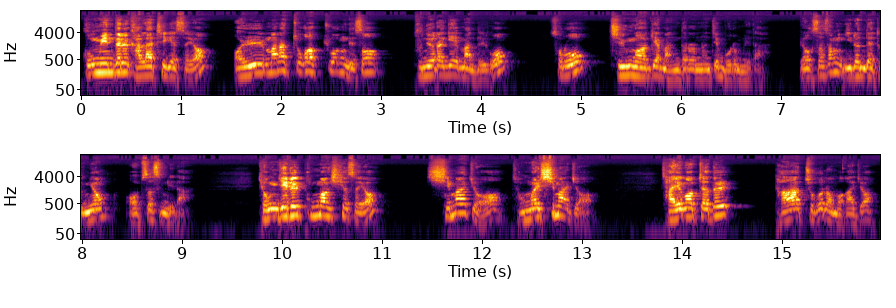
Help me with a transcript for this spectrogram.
국민들을 갈라치겠어요? 얼마나 쪼각쪼각 내서 분열하게 만들고 서로 증오하게 만들었는지 모릅니다. 역사상 이런 대통령 없었습니다. 경제를 폭망시켜서요, 심하죠. 정말 심하죠. 자영업자들 다 죽어 넘어가죠.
